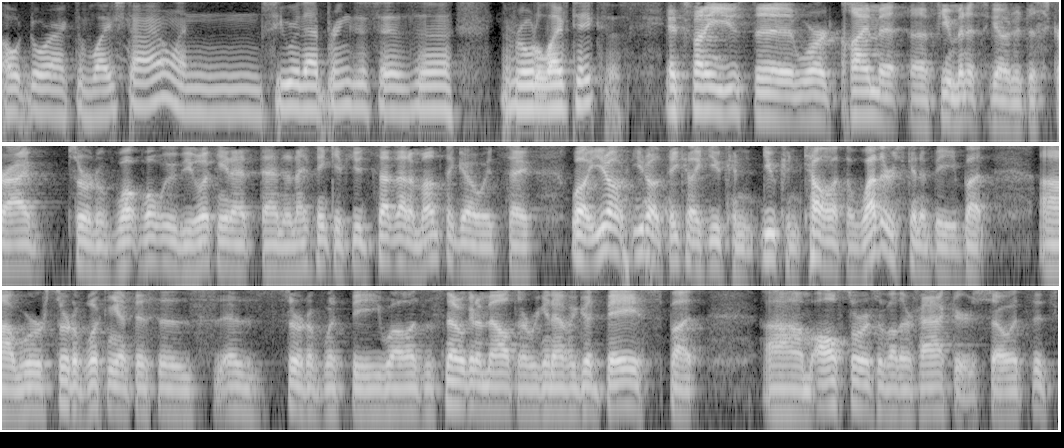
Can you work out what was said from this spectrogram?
outdoor active lifestyle and see where that brings us as uh, the road of life takes us. It's funny you used the word climate a few minutes ago to describe sort of what, what we would be looking at then. And I think if you'd said that a month ago, we'd say, well, you don't you don't think like you can you can tell what the weather's going to be, but uh, we're sort of looking at this as as sort of with the well, is the snow going to melt? Are we going to have a good base? But um, all sorts of other factors. So it's it's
